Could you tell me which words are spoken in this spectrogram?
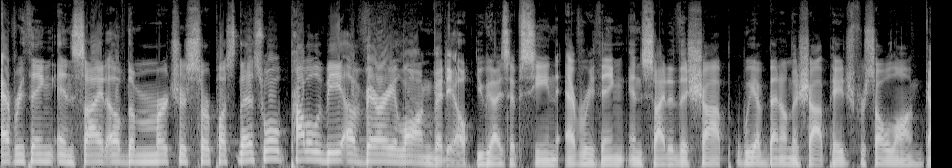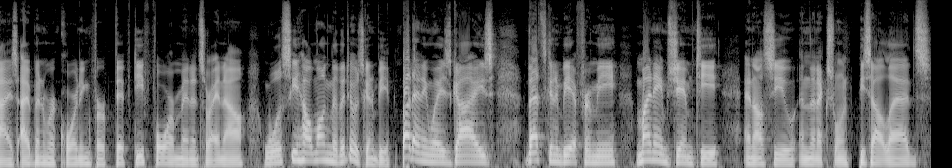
everything inside of the Murch's Surplus. This will probably be a very long video. You guys have seen everything inside of the shop. We have been on the shop page for so long, guys. I've been recording for 54 minutes right now. We'll see how long the video is going to be. But anyways, guys, that's going to be it for me. My name's JMT, and I'll see you in the next one. Peace out, lads.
